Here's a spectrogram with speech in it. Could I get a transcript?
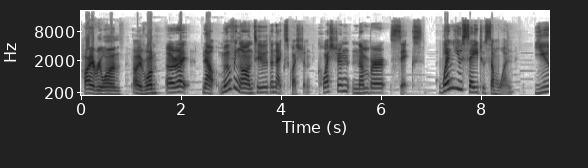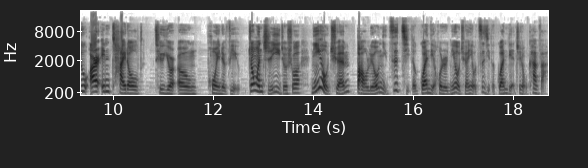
Hi, everyone. Hi, everyone. All right. Now, moving on to the next question. Question number six. When you say to someone, you are entitled to your own point of view，中文直译就是说你有权保留你自己的观点，或者你有权有自己的观点这种看法。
